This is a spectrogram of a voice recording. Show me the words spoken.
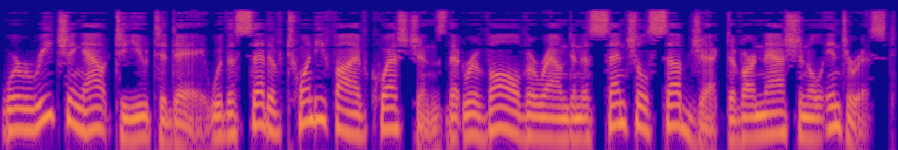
We're reaching out to you today with a set of 25 questions that revolve around an essential subject of our national interest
